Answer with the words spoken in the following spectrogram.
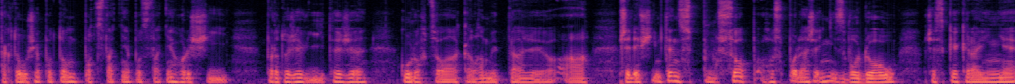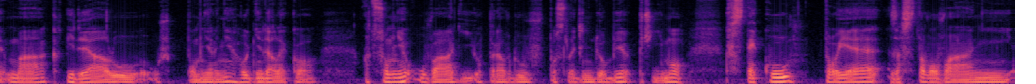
tak to už je potom podstatně, podstatně horší, protože vidíte, že kůrovcová kalamita že jo, a především ten způsob hospodaření s vodou v české krajině má k ideálu už poměrně hodně daleko. A co mě uvádí opravdu v poslední době přímo v steku, to je zastavování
